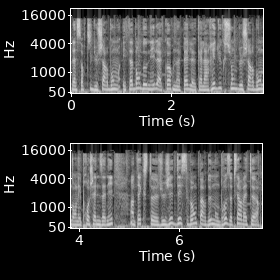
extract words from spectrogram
La sortie du charbon est abandonnée. L'accord n'appelle qu'à la réduction du charbon dans les prochaines années. Un texte jugé décevant par de nombreux observateurs.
